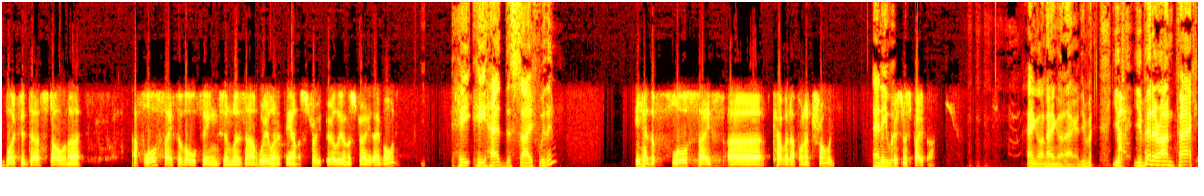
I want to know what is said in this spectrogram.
A bloke had uh, stolen a, a floor safe of all things and was uh, wheeling it down the street early on Australia Day morning. he he had the safe with him, He had the floor safe uh, covered up on a trolley and with he. Christmas paper. Hang on, hang on, hang on. You, you you better unpack,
